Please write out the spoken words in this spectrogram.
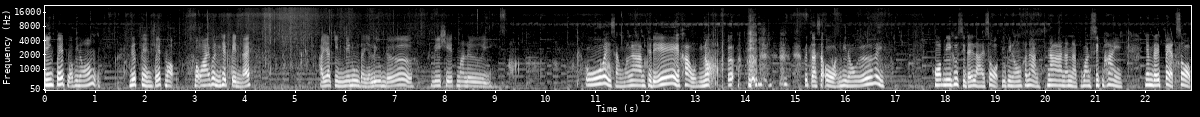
ปิ้งเป็ดบอกพี่น้องเลือดแปลงเป็ดบอกบอกว่าให้เพิ่นเฮ็ดเป็นได้ใครอยากกินเมนูใดอย่าลืมเด้อรีเควสมาเลยโอ้ยสั่งมางามเถอะเด้เข่านี่เนาะเออเป็นตาสะอ่อนพี่น้องเอ้ยฮอบนี้คือสิได้หลายสอบอยู่พี่น้องขนาดหน้านั้นน่ะประมาณสิบให้ ยังได้แปดสอบ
